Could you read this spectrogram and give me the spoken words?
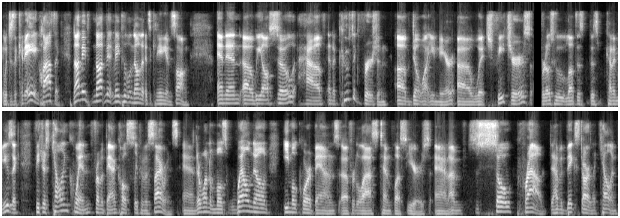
which is a Canadian classic. Not many, not many people know that it's a Canadian song. And then uh, we also have an acoustic version of "Don't Want You Near," uh, which features for those who love this this kind of music, features Kellin Quinn from a band called Sleeping with Sirens, and they're one of the most well-known emo core bands uh, for the last ten plus years. And I'm so proud to have a big star like Kellin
